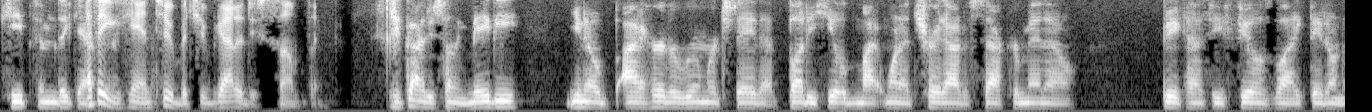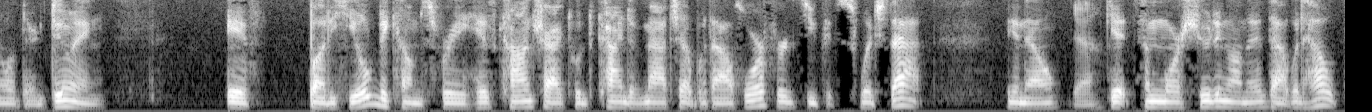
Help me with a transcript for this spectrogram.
keep them together. I think you can too, but you've got to do something. You've got to do something. Maybe, you know, I heard a rumor today that Buddy Hield might want to trade out of Sacramento because he feels like they don't know what they're doing. If Buddy Hield becomes free, his contract would kind of match up with Al Horford's. You could switch that, you know, yeah. get some more shooting on there. That would help.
